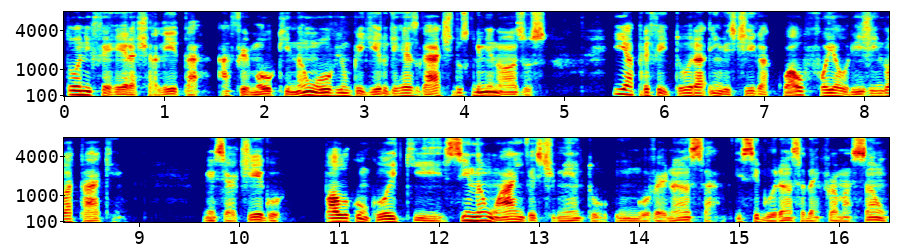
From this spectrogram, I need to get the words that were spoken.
Tony Ferreira Chalita, afirmou que não houve um pedido de resgate dos criminosos e a prefeitura investiga qual foi a origem do ataque. Nesse artigo, Paulo conclui que, se não há investimento em governança e segurança da informação,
